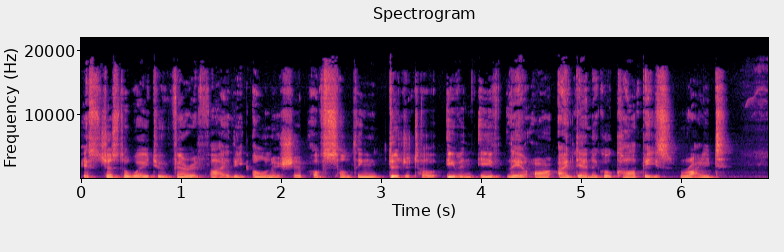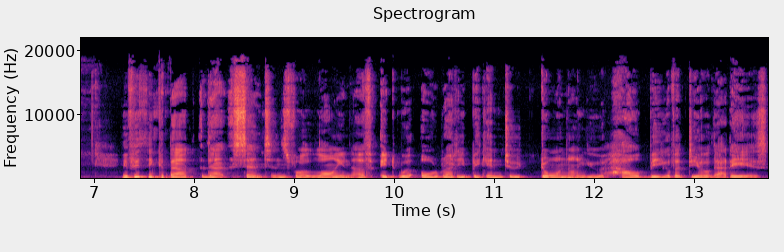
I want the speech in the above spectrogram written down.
It's just a way to verify the ownership of something digital, even if there are identical copies, right? If you think about that sentence for long enough, it will already begin to dawn on you how big of a deal that is.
